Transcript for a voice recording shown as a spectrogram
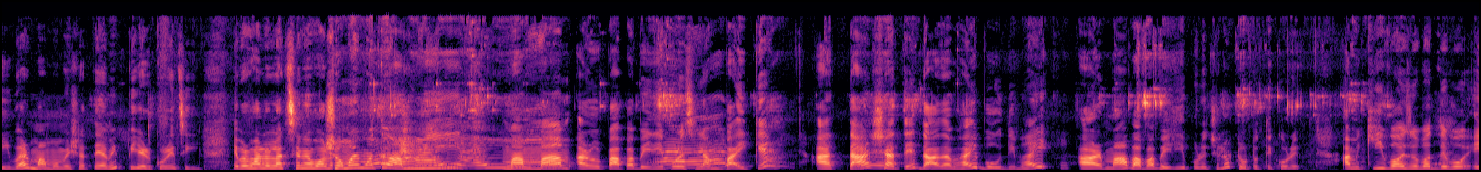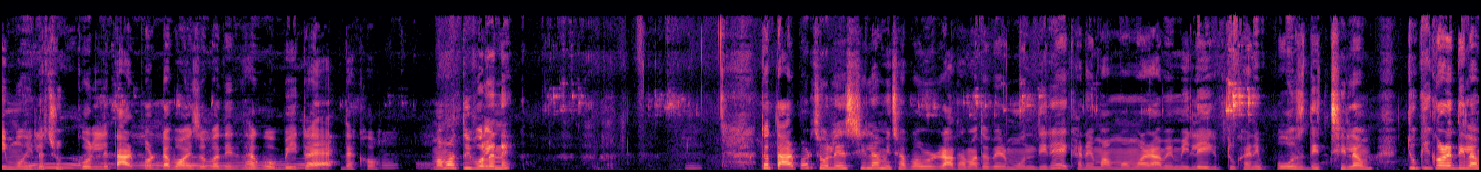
এইবার মামামের সাথে আমি পেয়ার করেছি। এবার ভালো লাগছে না বলো? সময় মতো আমি মাম্মাম আর ওর পাপা বেরিয়ে পড়েছিলাম বাইকে আর তার সাথে দাদা ভাই বৌদি ভাই আর মা বাবা বেরিয়ে পড়েছিল টোটোতে করে। আমি কি ভয়েস ওভার দেবো? এই মহিলা চুপ করলে তারপরটা ভয়েস ওভার দিতে থাকব? বেটা দেখো। মামা তুই বলে নে। তো তারপর চলে এসেছিলাম ইছাপুর রাধা মাধবের মন্দিরে। এখানে মাম্মাম আর আমি মিলে একটুখানি পোজ দিচ্ছিলাম। টুকি করে দিলাম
